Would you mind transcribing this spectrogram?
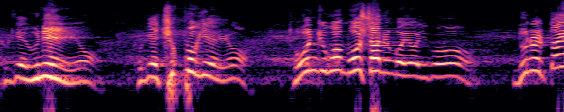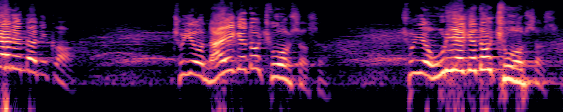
그게 은혜예요. 그게 축복이에요. 돈 주고 못 사는 거예요, 이거. 눈을 떠야 된다니까. 주여 나에게도 주옵소서. 주여 우리에게도 주옵소서.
